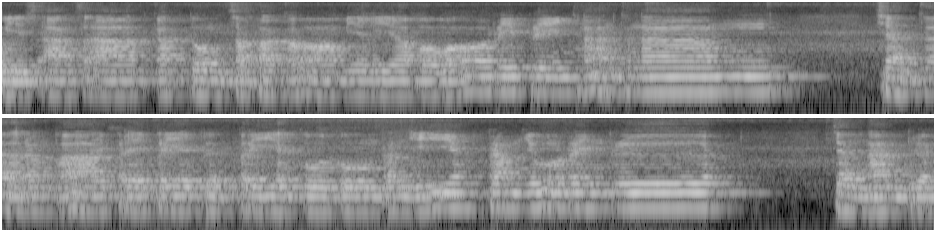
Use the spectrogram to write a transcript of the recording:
วีสอาสะอาดกับตรงสัพพะกอเมียเลียบวริปริงทานธนา ចាត់ករំផាយព្រេព្រាព្រឹកព្រាគូលគូមរញ្ញាប្រំយុរេនរឿតចំណានរឹប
